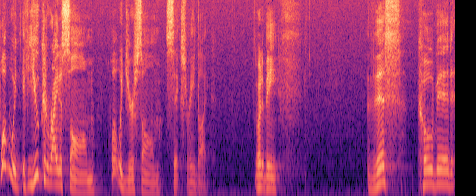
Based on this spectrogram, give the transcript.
what would, if you could write a psalm, what would your Psalm 6 read like? Would it be, this COVID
